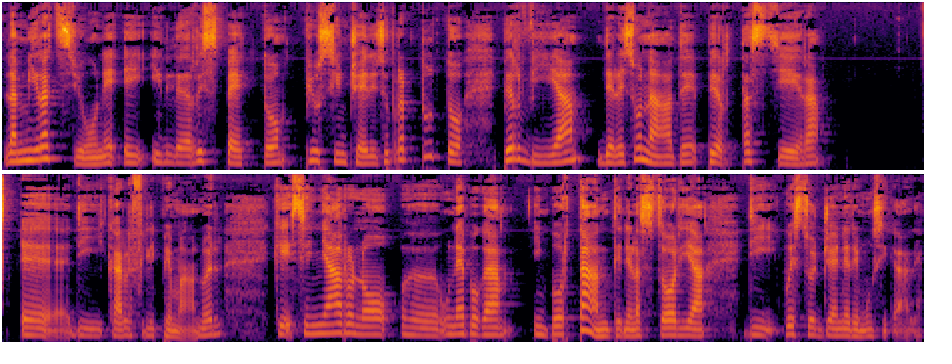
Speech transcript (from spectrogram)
l'ammirazione e il rispetto più sinceri, soprattutto per via delle sonate per tastiera eh, di Carl Philipp Emanuel, che segnarono eh, un'epoca importante nella storia di questo genere musicale.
